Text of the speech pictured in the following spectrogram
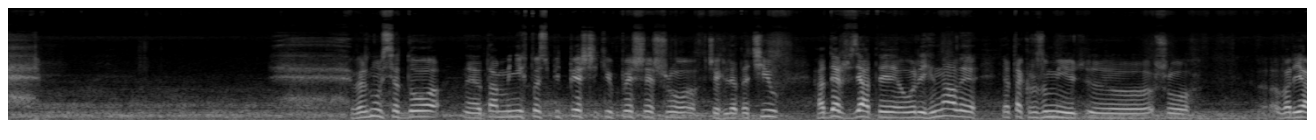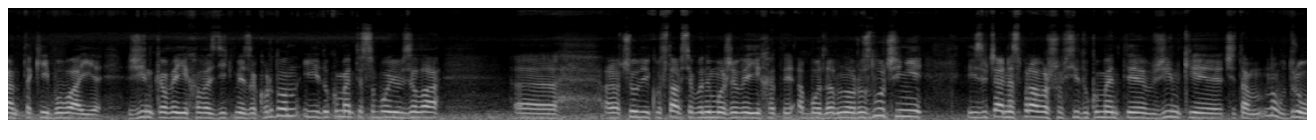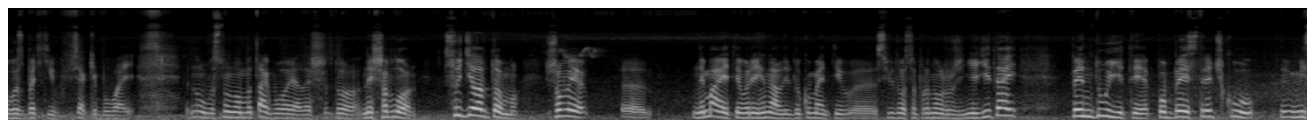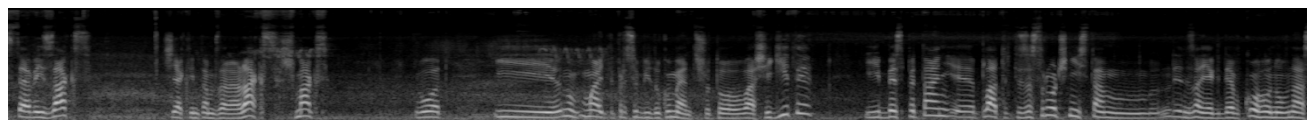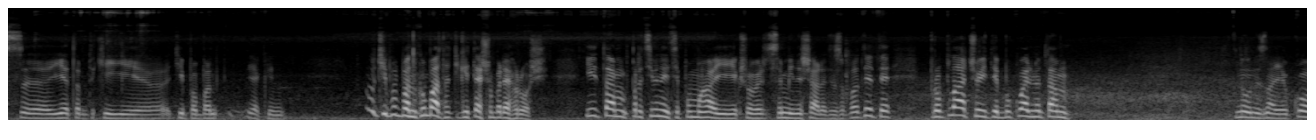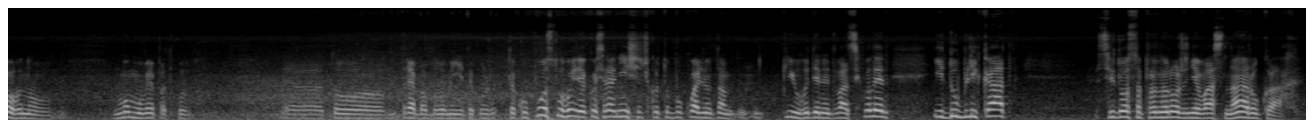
Вернуся до. Е, Там мені хтось з підписчиків пише, що чи глядачів, а де ж взяти оригінали? Я так розумію, е, що варіант такий буває. Жінка виїхала з дітьми за кордон і документи з собою взяла. е, А чоловік устався, бо не може виїхати, або давно розлучені. І звичайна справа, що всі документи в жінки чи там ну, в другого з батьків, всяке буває. Ну, в основному так буває, але не шаблон. Суть діла в тому, що ви не маєте оригіналів документів е, свідоцтва про народження дітей, пендуєте по бистрячку місцевий ЗАГС, чи як він там зараз, РАКС, ШМАКС. От. І ну, маєте при собі документ, що то ваші діти. І без питань е, платите за срочність, там, не знаю, як де в кого, але в нас е, є там такий, типу, банк, як він, ну, типу банкомат, тільки те, що бере гроші. І там працівниця допомагає, якщо ви самі не шарите заплатити, проплачуєте буквально там, ну не знаю в кого, ну в моєму випадку, е, то треба було мені таку, таку послугу якось раніше, то буквально там півгодини 20 хвилин. І дублікат свідоцтво про народження вас на руках.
